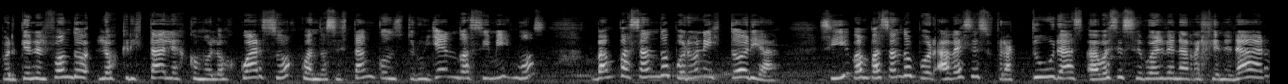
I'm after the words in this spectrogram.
Porque en el fondo los cristales como los cuarzos, cuando se están construyendo a sí mismos, van pasando por una historia. ¿Sí? Van pasando por a veces fracturas, a veces se vuelven a regenerar,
